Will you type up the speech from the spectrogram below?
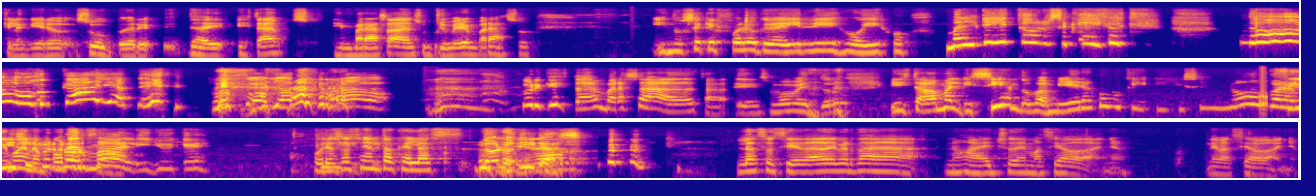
que la quiero súper, está embarazada en su primer embarazo. Y no sé qué fue lo que ahí dijo, y dijo, maldito, no sé qué. Y yo, no, cállate. O sea, yo aterrada. Porque estaba embarazada estaba- en ese momento y estaba maldiciendo. Para mí era como que, y no, para Sí, mí bueno, es súper eso. normal. Y yo, ¿y qué? Por eso siento que las, No lo digas. La sociedad de verdad nos ha hecho demasiado daño, demasiado daño.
